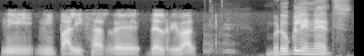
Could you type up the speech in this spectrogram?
ni, ni palizas de- del rival Brooklyn Nets.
